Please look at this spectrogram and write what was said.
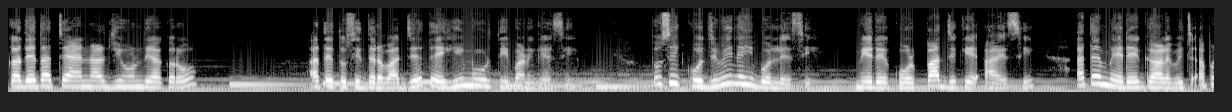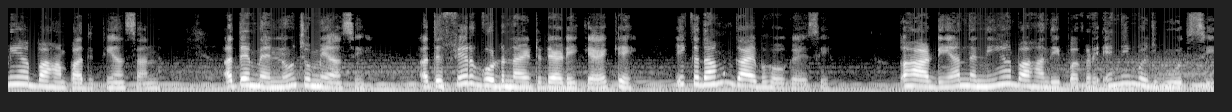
ਕਦੇ ਦਾ ਚੈਨ ਨਾਲ ਜਿਉਣ ਦਿਆ ਕਰੋ ਅਤੇ ਤੁਸੀਂ ਦਰਵਾਜ਼ੇ ਤੇ ਹੀ ਮੂਰਤੀ ਬਣ ਗਏ ਸੀ। ਤੁਸੀਂ ਕੁਝ ਵੀ ਨਹੀਂ ਬੋਲੇ ਸੀ। ਮੇਰੇ ਕੋਲ ਭੱਜ ਕੇ ਆਏ ਸੀ ਅਤੇ ਮੇਰੇ ਗਲ ਵਿੱਚ ਆਪਣੀਆਂ ਬਾਹਾਂ ਪਾ ਦਿੱਤੀਆਂ ਸਨ ਅਤੇ ਮੈਨੂੰ ਚੁੰਮਿਆ ਸੀ ਅਤੇ ਫਿਰ ਗੁੱਡ ਨਾਈਟ ਡੈਡੀ ਕਹਿ ਕੇ ਇੱਕਦਮ ਗਾਇਬ ਹੋ ਗਏ ਸੀ। ਤੁਹਾਡੀਆਂ ਨੰਨੀਆਂ ਬਾਹਾਂ ਦੀ ਪਕੜ ਇੰਨੀ ਮਜ਼ਬੂਤ ਸੀ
